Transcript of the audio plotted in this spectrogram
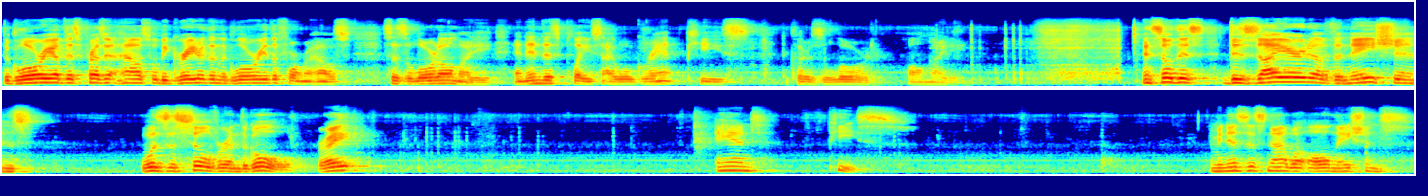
The glory of this present house will be greater than the glory of the former house, says the Lord Almighty. And in this place I will grant peace, declares the Lord Almighty. And so, this desired of the nations was the silver and the gold, right? And peace. I mean, is this not what all nations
